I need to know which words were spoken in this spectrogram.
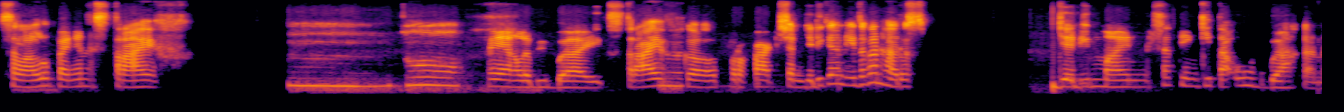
selalu pengen strive. Hmm. Oh. Yang lebih baik, strive hmm. ke perfection. Jadi kan itu kan harus jadi mindset yang kita ubah kan.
